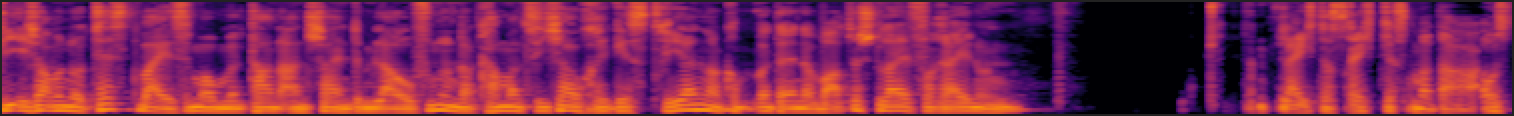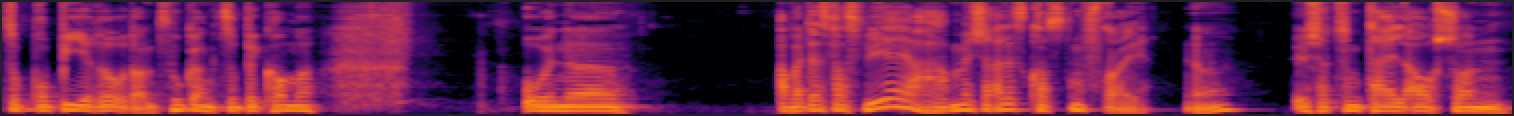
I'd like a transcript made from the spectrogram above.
Die ist aber nur testweise momentan anscheinend im Laufen und da kann man sich auch registrieren. Dann kommt man da in eine Warteschleife rein und dann vielleicht das Recht, das mal da auszuprobieren oder einen Zugang zu bekommen. Und äh, aber das, was wir ja haben, ist alles kostenfrei. Ja, ist ja zum Teil auch schon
